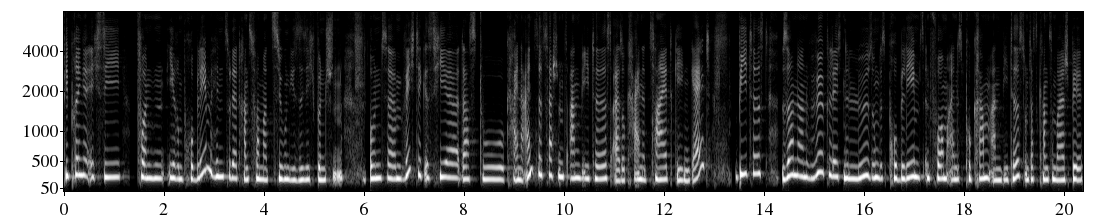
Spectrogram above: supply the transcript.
Wie bringe ich sie von ihrem Problem hin zu der Transformation, die sie sich wünschen. Und ähm, wichtig ist hier, dass du keine Einzelsessions anbietest, also keine Zeit gegen Geld, bietest, sondern wirklich eine Lösung des Problems in Form eines Programms anbietest. Und das kann zum Beispiel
